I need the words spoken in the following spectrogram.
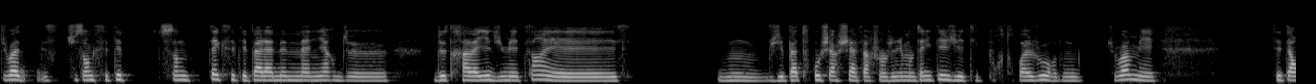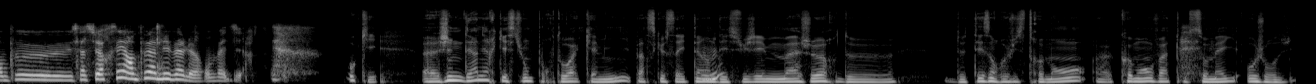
tu vois, tu sens que c'était tu sentais que c'était pas la même manière de de travailler du médecin et bon, j'ai pas trop cherché à faire changer les mentalités, j'y étais pour 3 jours, donc tu vois? Mais c'était un peu ça se heurtait un peu à mes valeurs, on va dire. OK. Heu, j'ai une dernière question pour toi, Camille, parce que ça a été un Mmh mh. des sujets majeurs de de tes enregistrements. Heu, comment va ton sommeil aujourd'hui?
